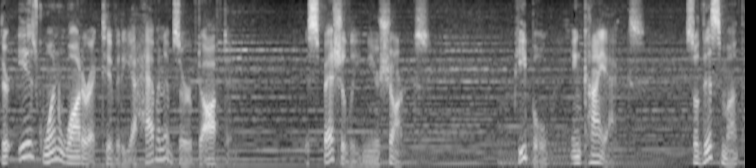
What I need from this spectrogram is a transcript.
There is one water activity I haven't observed often, especially near sharks people in kayaks. So this month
